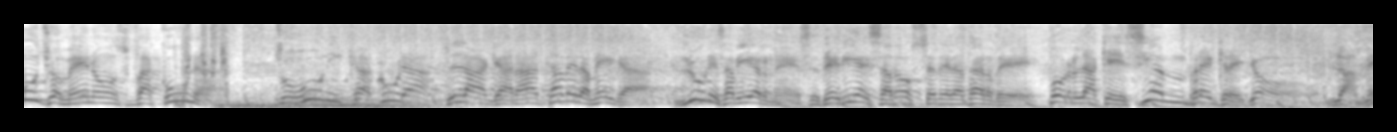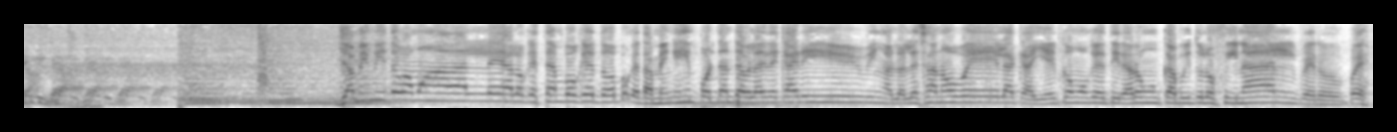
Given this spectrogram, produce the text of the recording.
mucho menos vacuna. Tu única cura, la garata de la mega. Lunes a viernes de 10 a 12 de la tarde, por la que siempre creyó, la mega. Ya mismito vamos a darle a lo que está en Boqueto, porque también es importante hablar de Kyrie Irving, hablar de esa novela, que ayer como que tiraron un capítulo final, pero pues...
